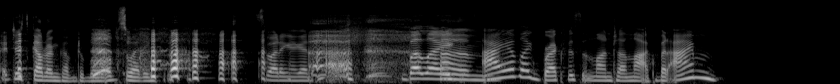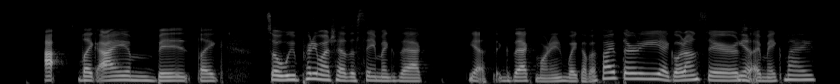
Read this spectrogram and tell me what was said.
I just got uncomfortable. I'm sweating. sweating again. But like Um, I have like breakfast and lunch on lock, but I'm I, like I am bit like so we pretty much have the same exact yes, exact morning. Wake up at 5:30, I go downstairs, Yeah. I make my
